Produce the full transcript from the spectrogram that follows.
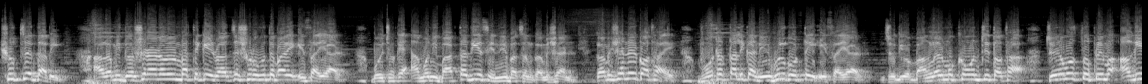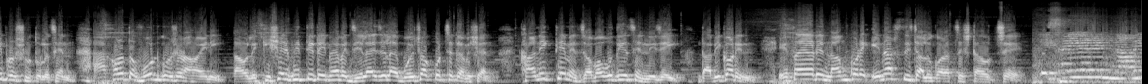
সূত্রের দাবি, আগামী দোসরা নভেম্বর থেকে রাজ্যে শুরু হতে পারে এসআইআর। বৈঠকে এমনই বার্তা দিয়েছে নির্বাচন কমিশন। কমিশনের কথায় ভোটার তালিকা নির্ভুল করতেই এসআইআর। যদিও বাংলার মুখ্যমন্ত্রী তথা তৃণমূল সুপ্রিমো আগেই প্রশ্ন তুলেছেন। এখনও তো ভোট ঘোষণা হয়নি। তাহলে কিসের ভিত্তিতে এইভাবে জেলায় জেলায় বৈঠক করছে কমিশন? খানিক থেমে জবাবও দিয়েছেন নিজেই। দাবি করেন, এসআইআর এর নাম করে এনআরসি চালু করার চেষ্টা হচ্ছে। এসআইআর এর নামে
